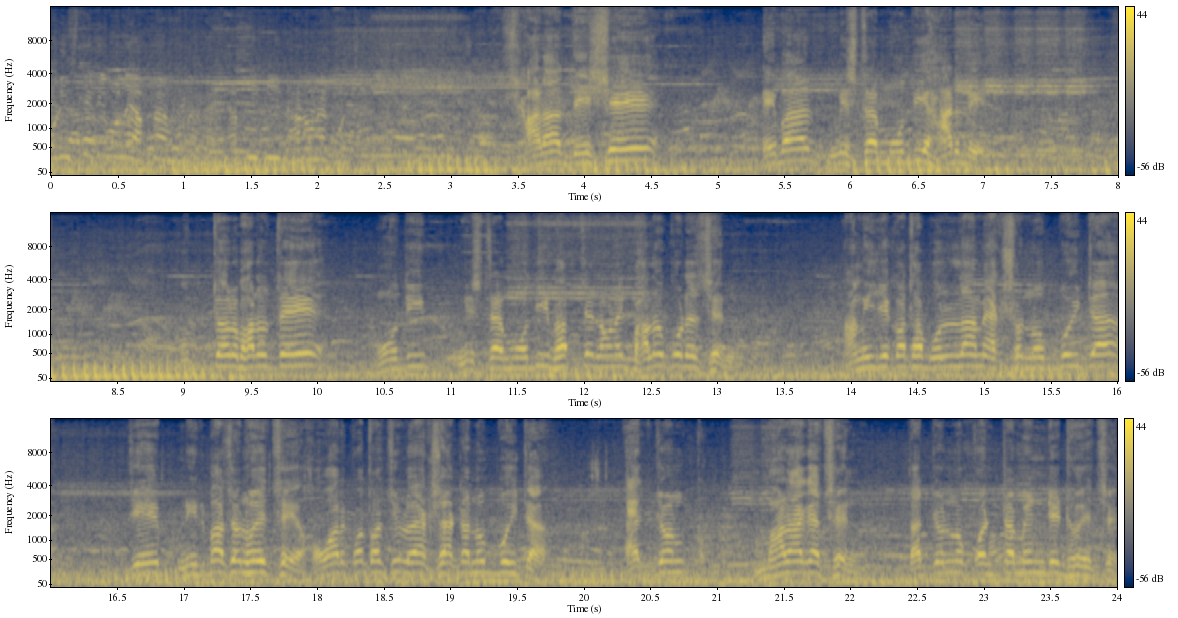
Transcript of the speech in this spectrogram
পরিস্থিতি বলে আপনার আপনি কি ধারণা করছেন? সারা দেশে এবার মিস্টার মোদি হারবে। উত্তর ভারতে মোদি, মিস্টার মোদি ভাবছেন অনেক ভালো করেছেন। আমি যে কথা বললাম একশো নব্বইটা যে নির্বাচন হয়েছে, হওয়ার কথা ছিল একশো একানব্বইটা। একজন মারা গেছেন, তার জন্য কন্টামেন্ডেড হয়েছে।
